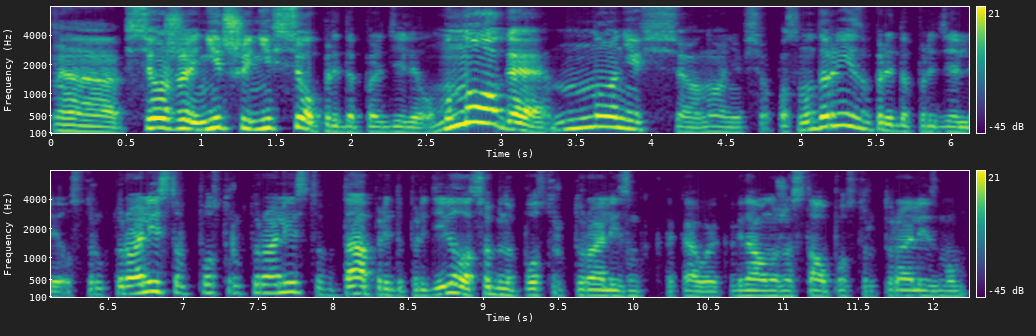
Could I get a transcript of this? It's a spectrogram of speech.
Uh, все же Ницше не все предопределил. Многое, но не все, но не все. Постмодернизм предопределил. Структуралистов, постструктуралистов, да, предопределил, особенно постструктурализм как таковой, когда он уже стал постструктурализмом.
